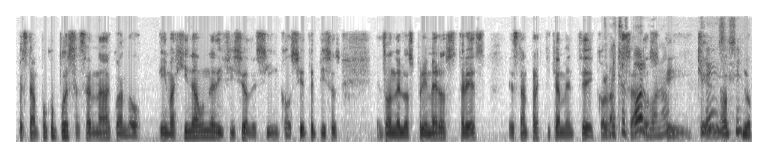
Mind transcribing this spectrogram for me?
pues tampoco puedes hacer nada cuando imagina un edificio de cinco o siete pisos donde los primeros tres están prácticamente colapsados y que no, mm,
